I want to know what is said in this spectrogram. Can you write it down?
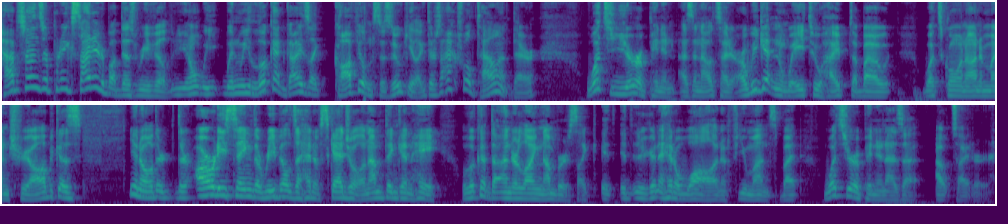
Habs fans are pretty excited about this rebuild. You know, we when we look at guys like Caufield and Suzuki, like there's actual talent there. What's your opinion as an outsider? Are we getting way too hyped about what's going on in Montreal? Because you know they're they're already saying the rebuild's ahead of schedule, and I'm thinking, hey, look at the underlying numbers. Like it, it, you're gonna hit a wall in a few months. But what's your opinion as an outsider?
